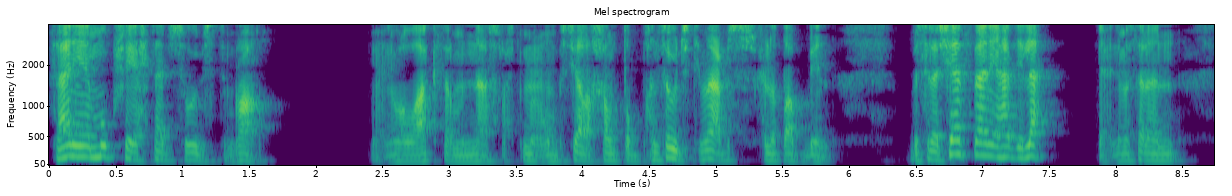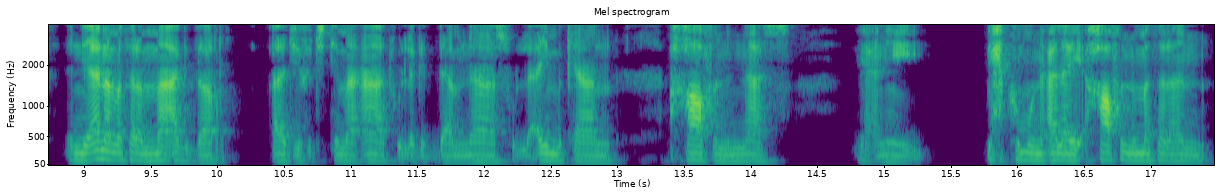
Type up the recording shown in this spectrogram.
ثانيا مو بشيء يحتاج أسويه باستمرار. يعني والله أكثر من الناس رحت معهم بس يلا خلينا نطب خلينا نسوي اجتماع بس إحنا طابين. بس الأشياء الثانية هذه لا. يعني مثلا إني أنا مثلا ما أقدر أجي في اجتماعات ولا قدام ناس ولا أي مكان أخاف إن الناس يعني يحكمون علي. أخاف إنه مثلا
